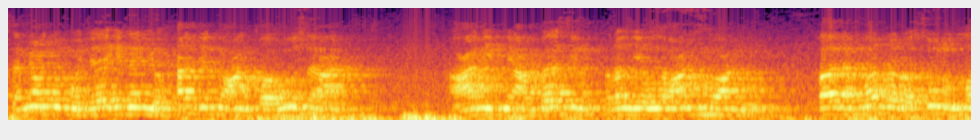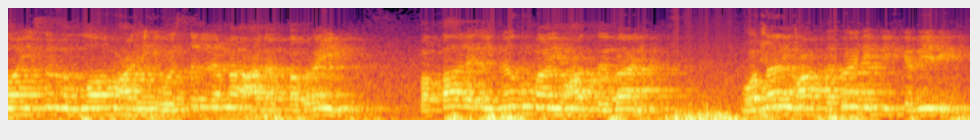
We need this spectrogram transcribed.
سمعت مجاهدا يحدث عن طاووس عن عن ابن عباس رضي الله عنه وعنه قال مر رسول الله صلى الله عليه وسلم على قبرين فقال إنهما يعذبان وما يعذبان في كبير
